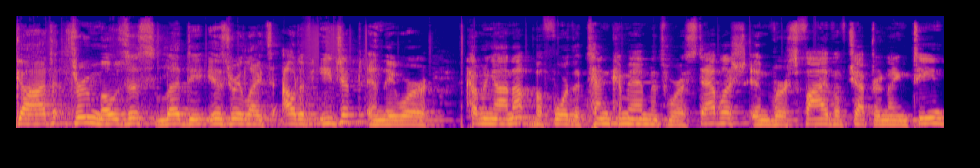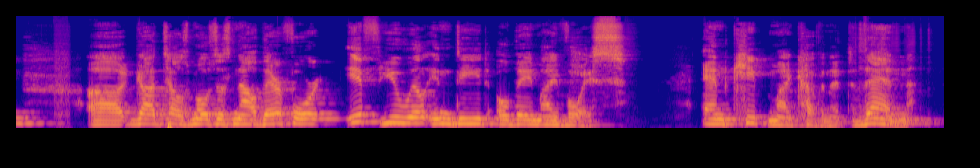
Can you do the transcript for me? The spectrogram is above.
God, through Moses, led the Israelites out of Egypt and they were coming on up before the Ten Commandments were established in verse 5 of chapter 19, uh, God tells Moses, Now therefore, if you will indeed obey my voice and keep my covenant, then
